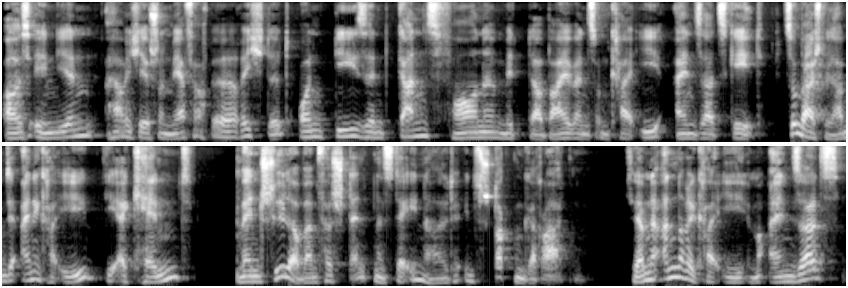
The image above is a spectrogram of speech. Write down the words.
aus Indien, habe ich hier schon mehrfach berichtet und die sind ganz vorne mit dabei, wenn es um KI-Einsatz geht. Zum Beispiel haben sie eine KI, die erkennt, wenn Schüler beim Verständnis der Inhalte ins Stocken geraten. Sie haben eine andere KI im Einsatz,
